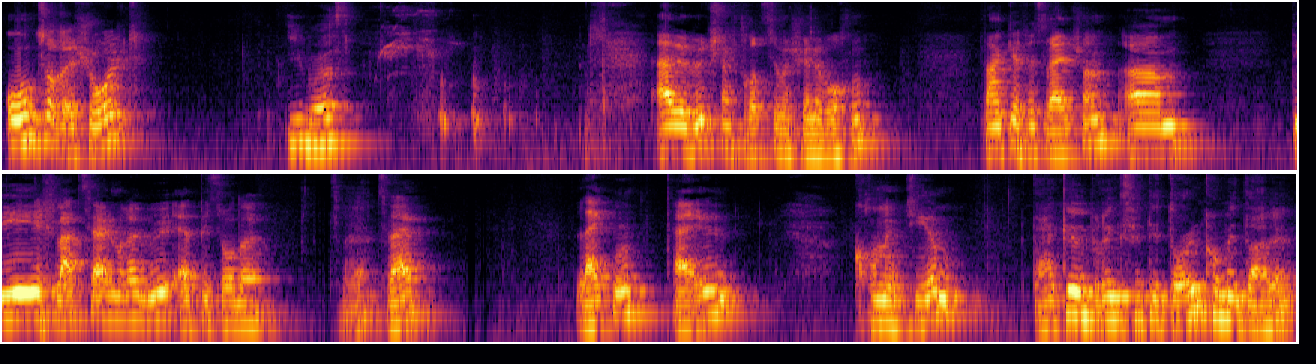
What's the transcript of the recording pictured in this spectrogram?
unsere Schuld. wir? Ich weiß. Äh, wir wünschen euch trotzdem eine schöne Woche. Danke fürs Reinschauen. Ähm, die Schlagzeilenrevue Episode Zwei. 2. Liken, teilen, kommentieren. Danke übrigens für die tollen Kommentare.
